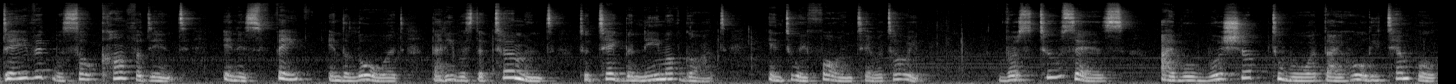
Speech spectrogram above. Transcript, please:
David was so confident in his faith in the Lord that he was determined to take the name of God into a foreign territory. Verse 2 says, I will worship toward thy holy temple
